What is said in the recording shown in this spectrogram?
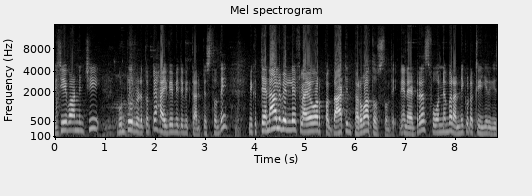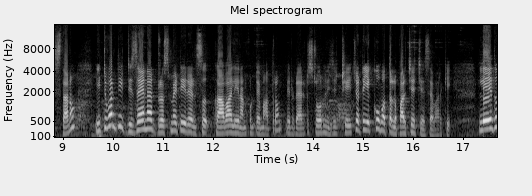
విజయవాడ నుంచి గుంటూరు వెడుతుంటే హైవే మీద మీకు కనిపిస్తుంది. మీకు తెనాలి వెళ్ళే ఫ్లైఓవర్ దాటిన తర్వాత వస్తుంది. నేను అడ్రస్ ఫోన్ నెంబర్ అన్నీ కూడా క్లియర్గా ఇస్తాను. ఇటువంటి డిజైనర్ డ్రెస్ మెటీరియల్స్ కావాలి అని అనుకుంటే మాత్రం మీరు డైరెక్ట్ స్టోర్ని విజిట్ చేయొచ్చు. అంటే ఎక్కువ మొత్తంలో పర్చేజ్ చేసేవారికి లేదు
